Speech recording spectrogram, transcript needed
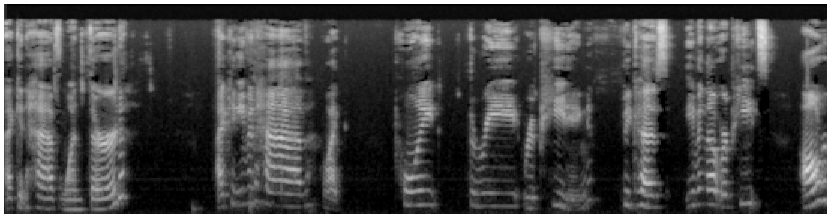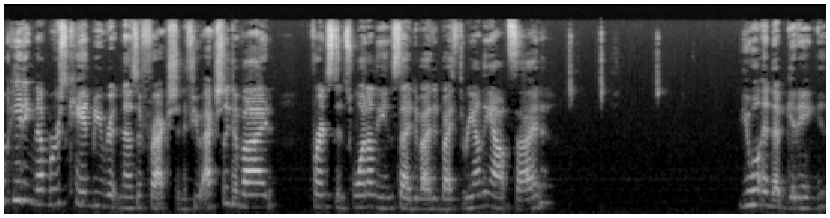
I can have 1 third. I can even have like 0.3 repeating because even though it repeats, all repeating numbers can be written as a fraction. If you actually divide, for instance, 1 on the inside divided by 3 on the outside, you will end up getting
